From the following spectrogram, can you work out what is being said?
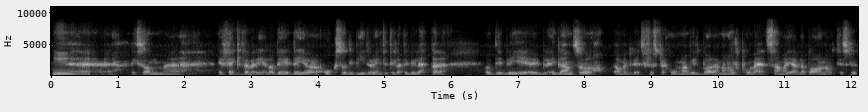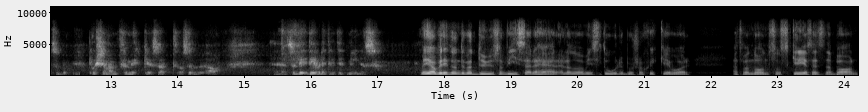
Mm. eh, liksom, eh, effekt över det hela. Det, det gör också, det bidrar inte till att det blir lättare. Och det blir ibland så, ja men du vet frustration, man vill bara, man hållit på med samma jävla bana och till slut så pushar man för mycket. Så att, och så, ja. Eh, så det, det är väl ett litet minus. Men jag vet inte om det var du som visade det här eller om det var min storebror som skickade i vår att det var någon som skrev till sina barn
